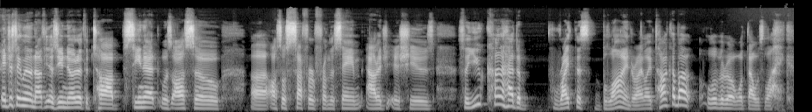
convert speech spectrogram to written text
interestingly enough, as you noted at the top, CNET was also uh, also suffered from the same outage issues. So you kind of had to write this blind, right? Like, talk about a little bit about what that was like.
